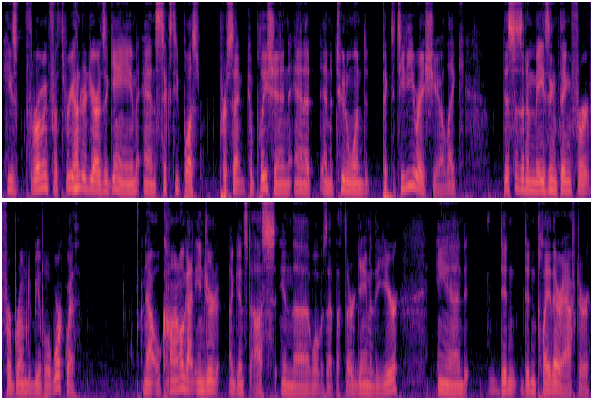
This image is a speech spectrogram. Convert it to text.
He's throwing for 300 yards a game and 60 plus percent completion and a and a two to one pick to TD ratio. Like, this is an amazing thing for for Brohm to be able to work with. Now O'Connell got injured against us in the what was that the third game of the year, and didn't didn't play thereafter.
